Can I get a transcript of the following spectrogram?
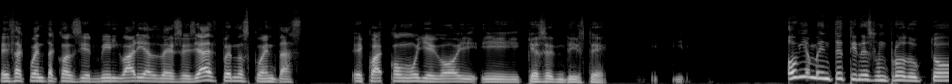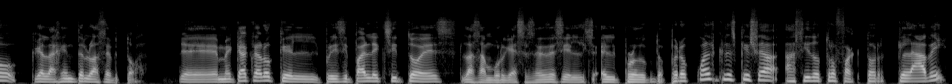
esa cuenta con 100 mil varias veces. Ya después nos cuentas eh, cómo llegó y, qué sentiste. obviamente tienes un producto que la gente lo aceptó. Eh, me queda claro que el principal éxito es las hamburguesas, es decir, el, producto. Pero ¿cuál crees que sea, ha sido otro factor clave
